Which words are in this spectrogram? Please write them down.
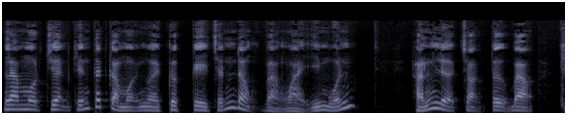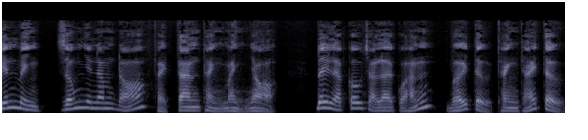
là một chuyện khiến tất cả mọi người cực kỳ chấn động và ngoài ý muốn. Hắn lựa chọn tự bạo, khiến mình giống như năm đó phải tan thành mảnh nhỏ. Đây là câu trả lời của hắn với tử thanh thái tử.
